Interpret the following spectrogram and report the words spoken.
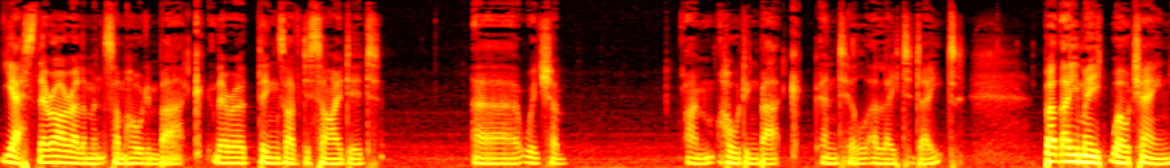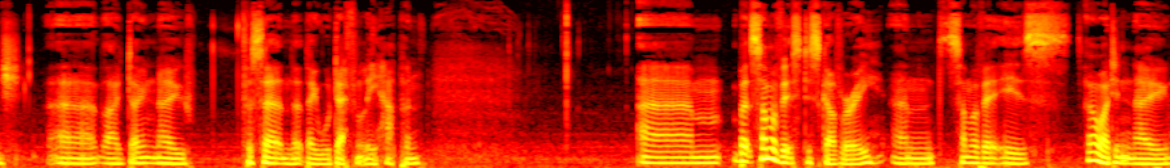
yes, there are elements I'm holding back. There are things I've decided uh, which I'm, I'm holding back until a later date, but they may well change. Uh, I don't know for certain that they will definitely happen. Um, but some of it's discovery, and some of it is oh, I didn't know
